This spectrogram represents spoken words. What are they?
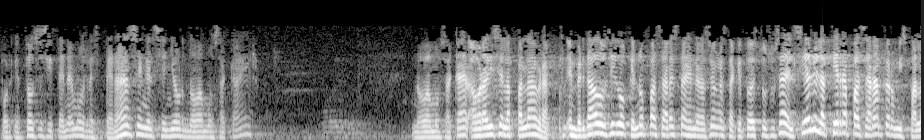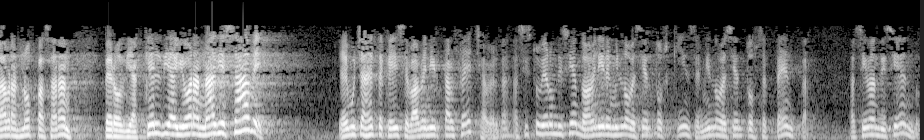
Porque entonces si tenemos la esperanza en el Señor no vamos a caer. No vamos a caer. Ahora dice la palabra, en verdad os digo que no pasará esta generación hasta que todo esto suceda. El cielo y la tierra pasarán, pero mis palabras no pasarán. Pero de aquel día y hora nadie sabe. Y hay mucha gente que dice, va a venir tal fecha, ¿verdad? Así estuvieron diciendo, va a venir en 1915, 1970. Así iban diciendo.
